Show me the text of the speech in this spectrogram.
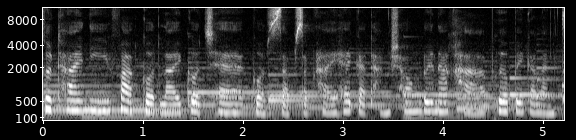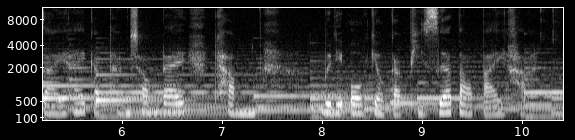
สุดท้ายนี้ฝากกดไลค์ กดแชร์ กด Subscribe ให้กับทางช่องด้วยนะคะ เพื่อเป็นกำลังใจให้กับทางช่องได้ทำวิดีโอเกี่ยวกับผีเสื้อต่อไปค่ะ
